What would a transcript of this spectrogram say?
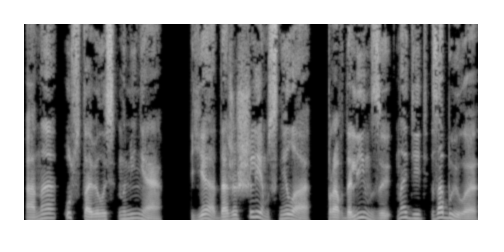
Она уставилась на меня. Я даже шлем сняла, Правда, линзы надеть забыла,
